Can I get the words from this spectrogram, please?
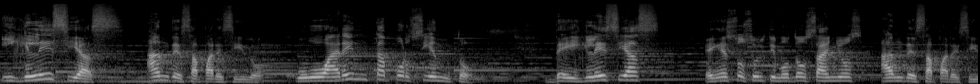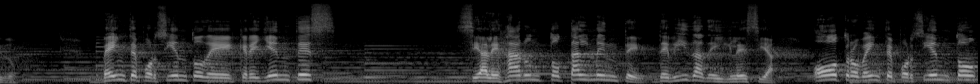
iglesias han desaparecido. 40% de iglesias en estos últimos dos años han desaparecido. 20% de creyentes se alejaron totalmente de vida de iglesia. Otro 20%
